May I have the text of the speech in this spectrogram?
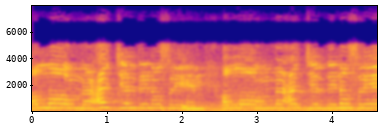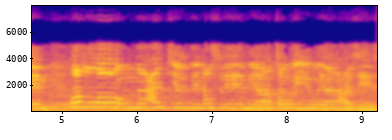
اللهم عجل بنصرهم. اللهم عجل بنصرهم. اللهم عجل بنصرهم يا قوي يا عزيز.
